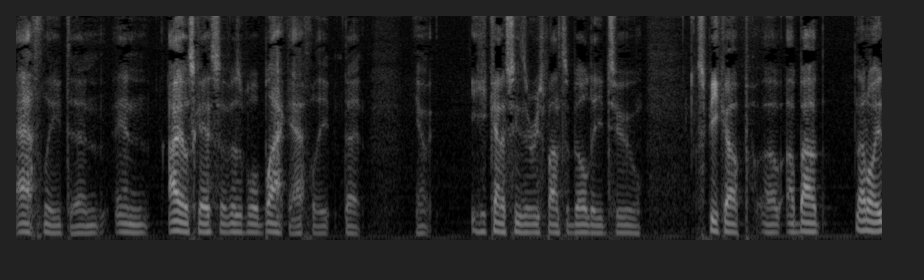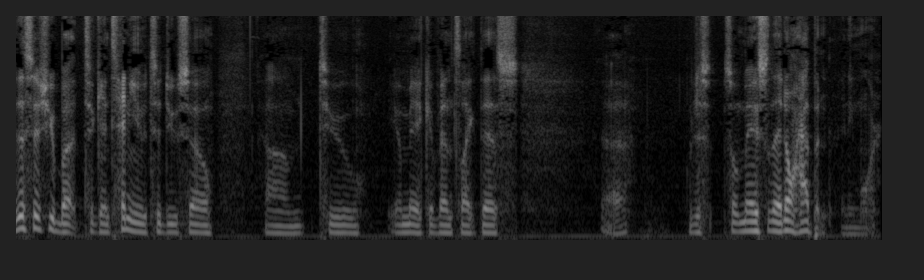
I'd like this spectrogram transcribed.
athlete, and in Ayo's case, a visible black athlete. That you know he kind of sees a responsibility to speak up uh, about not only this issue, but to continue to do so um, to you know, make events like this. Uh, just so maybe so they don't happen anymore.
